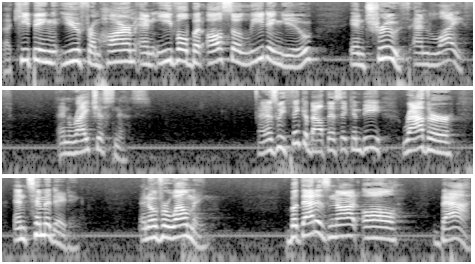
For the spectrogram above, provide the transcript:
uh, keeping you from harm and evil, but also leading you in truth and life and righteousness. And as we think about this, it can be rather intimidating and overwhelming. But that is not all bad.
